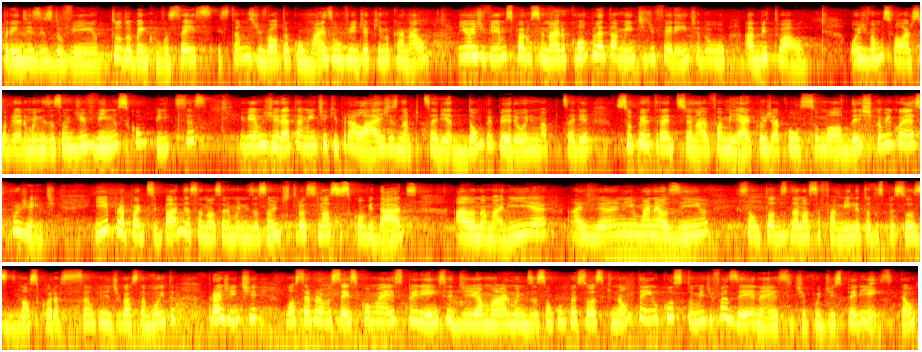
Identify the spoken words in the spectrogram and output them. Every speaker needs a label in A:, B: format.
A: aprendizes do vinho, tudo bem com vocês? Estamos de volta com mais um vídeo aqui no canal e hoje viemos para um cenário completamente diferente do habitual. Hoje vamos falar sobre a harmonização de vinhos com pizzas e viemos diretamente aqui para Lages, na pizzaria Dom Peperoni, uma pizzaria super tradicional e familiar que eu já consumo ó, desde que eu me conheço por gente. E para participar dessa nossa harmonização, a gente trouxe nossos convidados, a Ana Maria, a Jane e o Manelzinho, que são todos da nossa família, todas pessoas do nosso coração, que a gente gosta muito, para a gente mostrar para vocês como é a experiência de uma harmonização com pessoas que não têm o costume de fazer né, esse tipo de experiência. Então,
